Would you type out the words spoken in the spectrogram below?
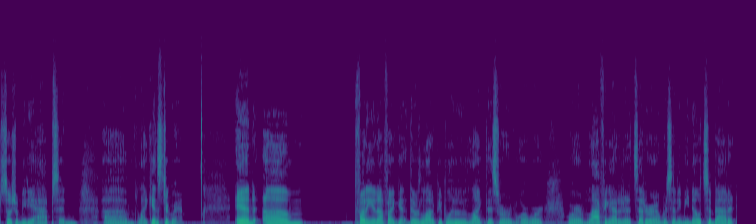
social media apps and um, like Instagram. And um, funny enough, I get, there was a lot of people who liked this or, or were were laughing at it, etc., and were sending me notes about it.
